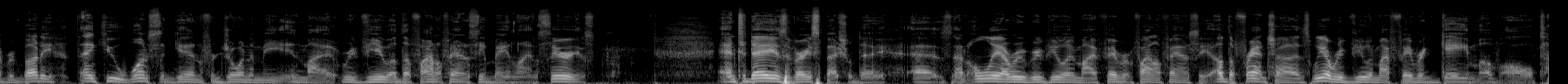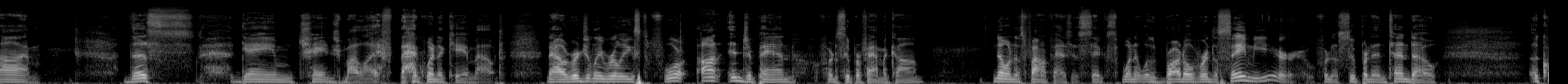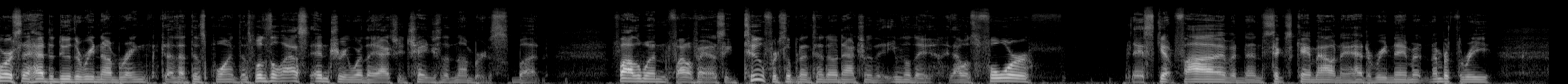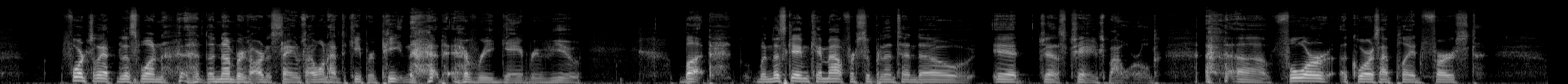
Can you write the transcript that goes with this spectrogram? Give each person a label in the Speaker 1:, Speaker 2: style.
Speaker 1: Everybody? Thank you once again for joining me in my review of the Final Fantasy Mainline series. And today is a very special day, as not only are we reviewing my favorite Final Fantasy of the franchise, we are reviewing my favorite game of all time. This game changed my life back when it came out. Now, originally released for on in Japan for the Super Famicom, known as Final Fantasy VI, when it was brought over the same year for the Super Nintendo. Of course, they had to do the renumbering because at this point, this was the last entry where they actually changed the numbers. But following Final Fantasy II for Super Nintendo, naturally, even though they that was four, they skipped five, and then six came out, and they had to rename it. Number three. Fortunately, after this one, the numbers are the same, so I won't have to keep repeating that every game review. But when this game came out for Super Nintendo, it just changed my world. Uh, four, of course, I played first,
